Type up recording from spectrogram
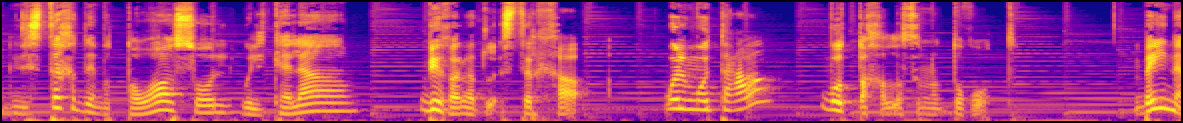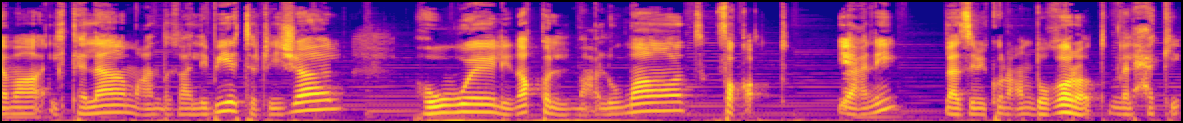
بنستخدم التواصل والكلام بغرض الاسترخاء والمتعة والتخلص من الضغوط. بينما الكلام عند غالبية الرجال هو لنقل المعلومات فقط. يعني لازم يكون عنده غرض من الحكي.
